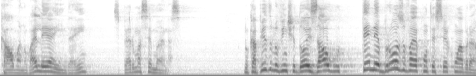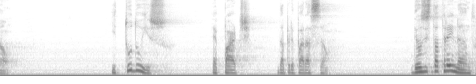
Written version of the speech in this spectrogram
Calma, não vai ler ainda, hein? Espera umas semanas. No capítulo 22, algo tenebroso vai acontecer com Abraão. E tudo isso é parte da preparação. Deus está treinando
